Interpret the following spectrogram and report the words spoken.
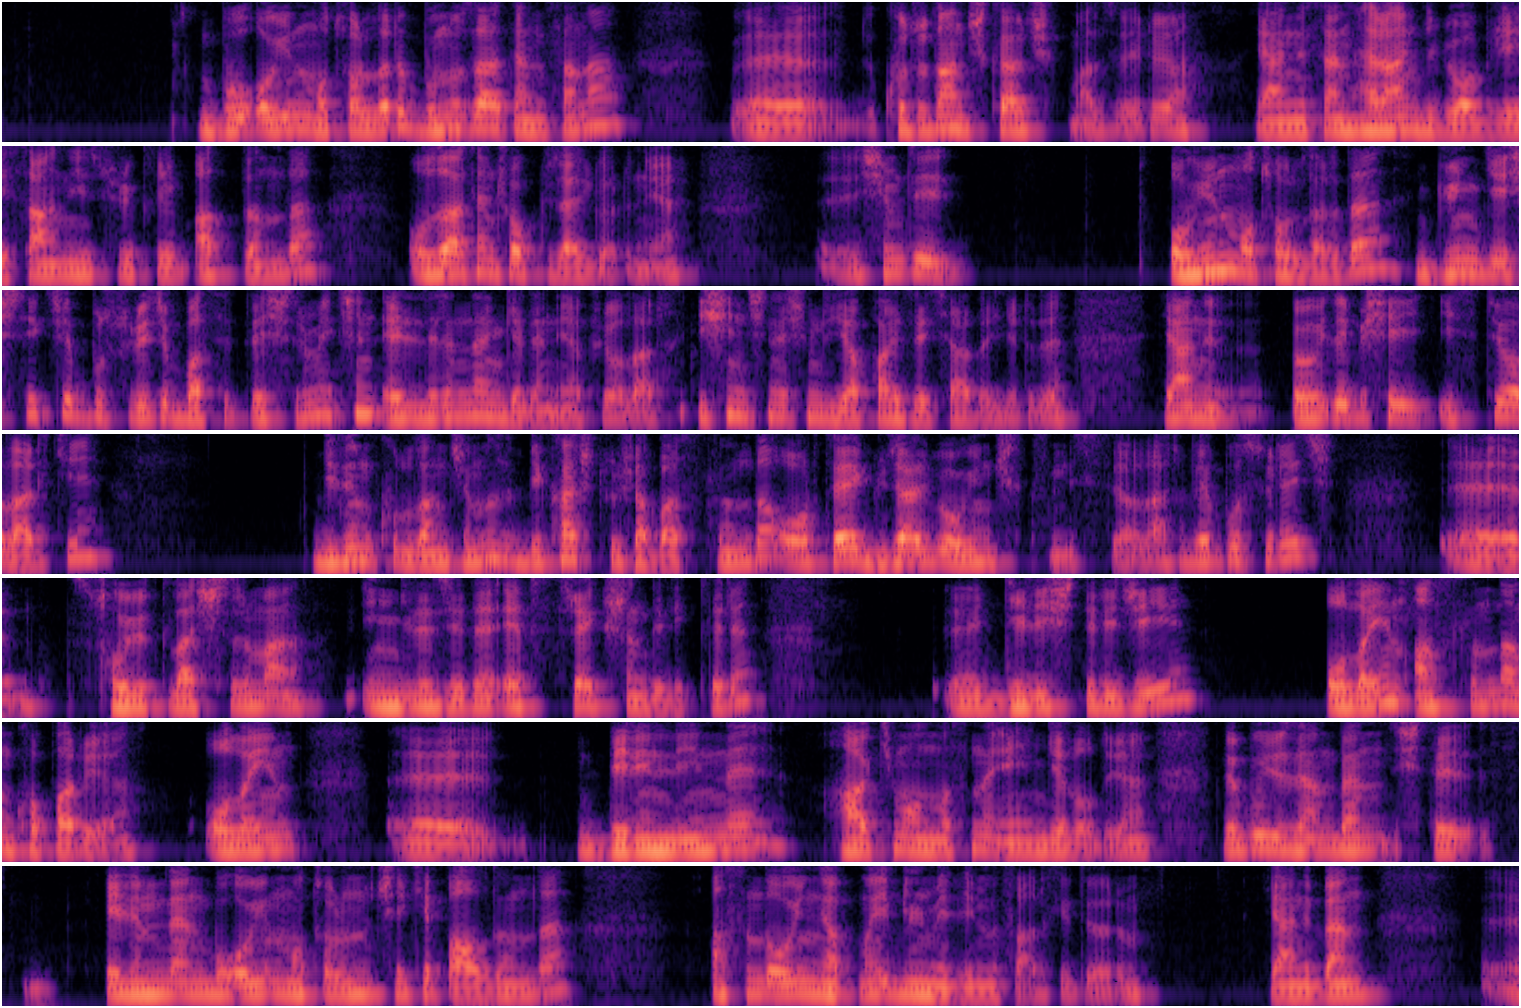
bu oyun motorları bunu zaten sana e, kutudan çıkar çıkmaz veriyor. Yani sen herhangi bir objeyi sahneye sürükleyip attığında o zaten çok güzel görünüyor. E, şimdi oyun motorları da gün geçtikçe bu süreci basitleştirmek için ellerinden geleni yapıyorlar. İşin içine şimdi yapay zeka da girdi. Yani öyle bir şey istiyorlar ki bizim kullanıcımız birkaç tuşa bastığında ortaya güzel bir oyun çıksın istiyorlar. Ve bu süreç e, soyutlaştırma, İngilizce'de abstraction dedikleri e, geliştiriciyi olayın aslından koparıyor. Olayın e, derinliğine hakim olmasına engel oluyor. Ve bu yüzden ben işte elimden bu oyun motorunu çekip aldığımda aslında oyun yapmayı bilmediğimi fark ediyorum. Yani ben e,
